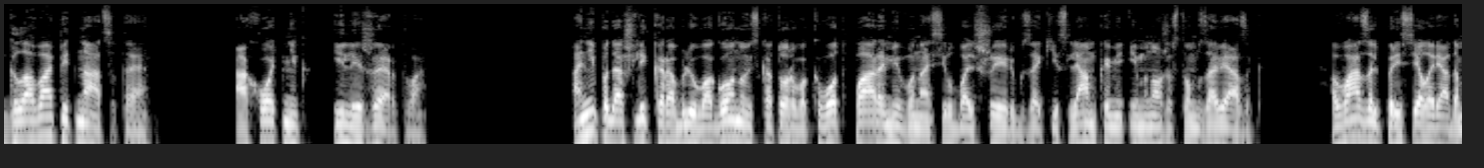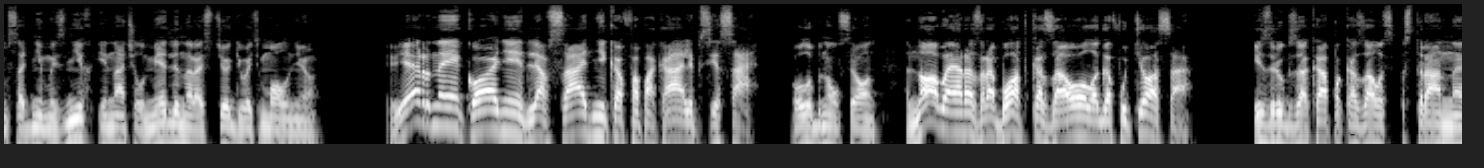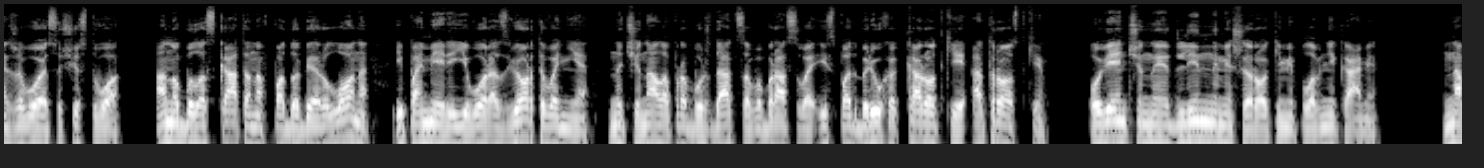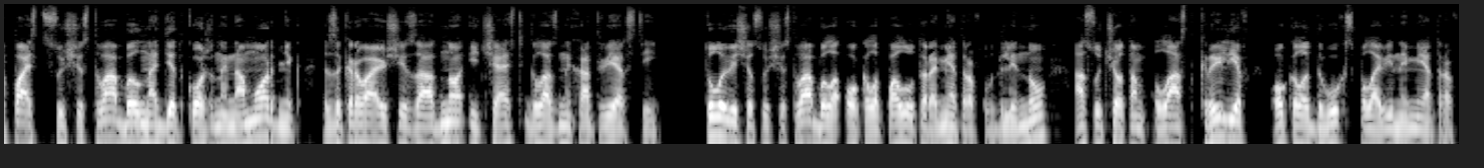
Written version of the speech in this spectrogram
Глава 15. Охотник или жертва. Они подошли к кораблю-вагону, из которого Квот парами выносил большие рюкзаки с лямками и множеством завязок. Вазель присел рядом с одним из них и начал медленно расстегивать молнию. «Верные кони для всадников апокалипсиса!» — улыбнулся он. «Новая разработка зоологов утеса!» Из рюкзака показалось странное живое существо. Оно было скатано в подобие рулона, и по мере его развертывания начинало пробуждаться, выбрасывая из-под брюха короткие отростки, увенчанные длинными широкими плавниками. На пасть существа был надет кожаный намордник, закрывающий заодно и часть глазных отверстий. Туловище существа было около полутора метров в длину, а с учетом ласт крыльев около двух с половиной метров.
